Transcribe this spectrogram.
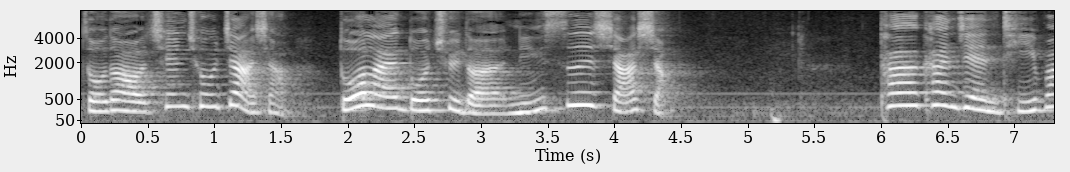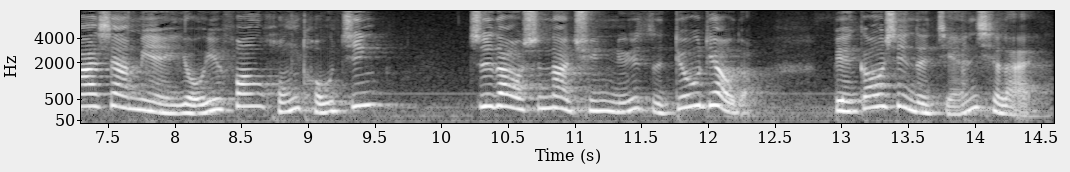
走到千秋架下，踱来踱去的凝思遐想。他看见提拔下面有一方红头巾，知道是那群女子丢掉的，便高兴地捡起来，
